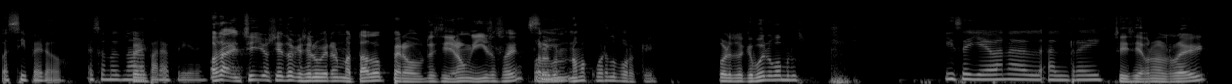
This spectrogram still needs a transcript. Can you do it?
Pues sí, pero eso no es nada Sí. para Frieren. O sea, en sí yo siento que sí lo hubieran matado, pero decidieron irse. Por Sí. algún- no me acuerdo por qué. Por eso que, bueno, vámonos. Y se llevan al, al rey. Sí, se llevaron al rey.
